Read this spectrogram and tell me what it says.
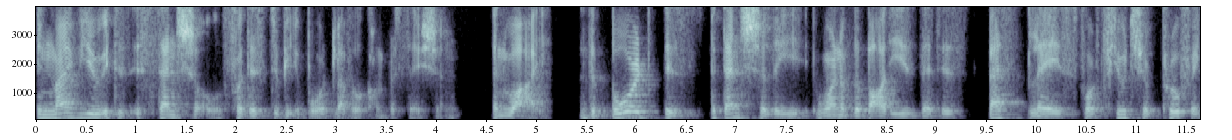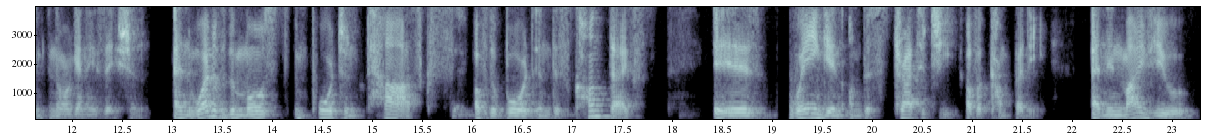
In my view, it is essential for this to be a board level conversation. And why? The board is potentially one of the bodies that is best placed for future proofing an organization. And one of the most important tasks of the board in this context is weighing in on the strategy of a company. And in my view,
